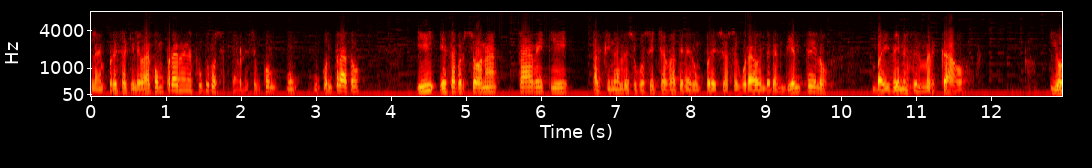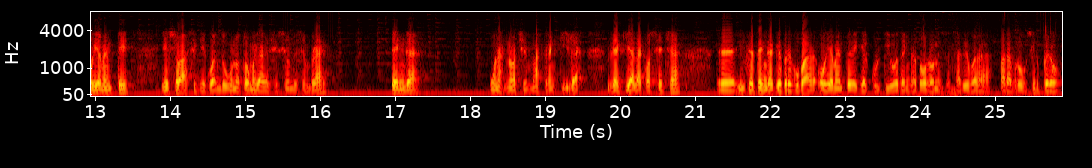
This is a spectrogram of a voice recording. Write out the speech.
la empresa que le va a comprar en el futuro, se establece un contrato y esa persona sabe que al final de su cosecha va a tener un precio asegurado independiente de los vaivenes del mercado y obviamente eso hace que cuando uno tome la decisión de sembrar tenga unas noches más tranquilas de aquí a la cosecha eh, y se tenga que preocupar, obviamente, de que el cultivo tenga todo lo necesario para, para producir, pero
